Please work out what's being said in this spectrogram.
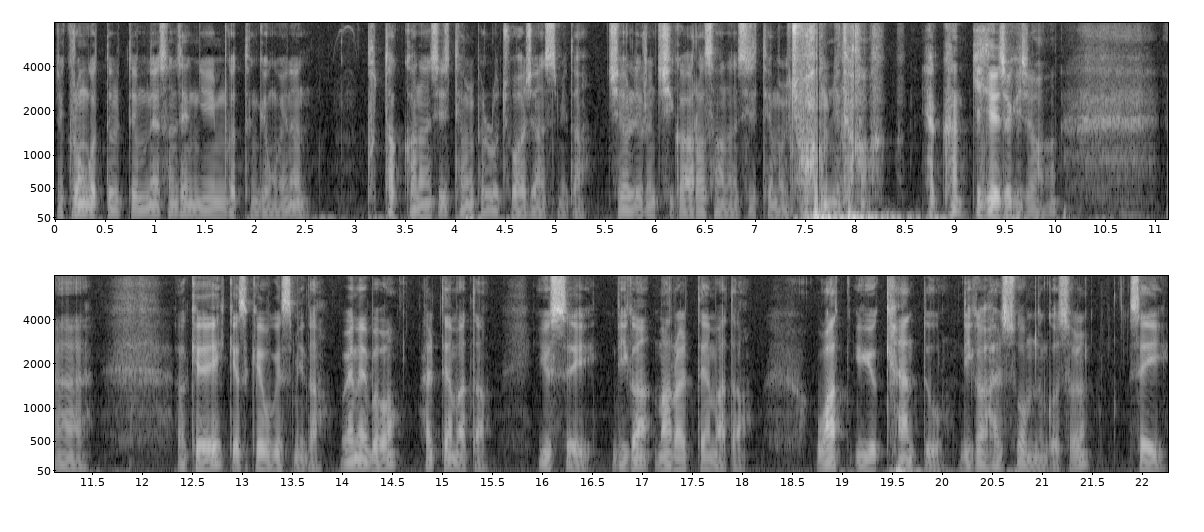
이제 그런 것들 때문에 선생님 같은 경우에는 부탁하는 시스템을 별로 좋아하지 않습니다. 지할 일은 지가 알아서 하는 시스템을 좋아합니다. 약간 기계적이죠. 아, 오케이 계속해 보겠습니다. Whenever 할 때마다 you say 네가 말할 때마다 what you can't do 네가 할 수 없는 것을 say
